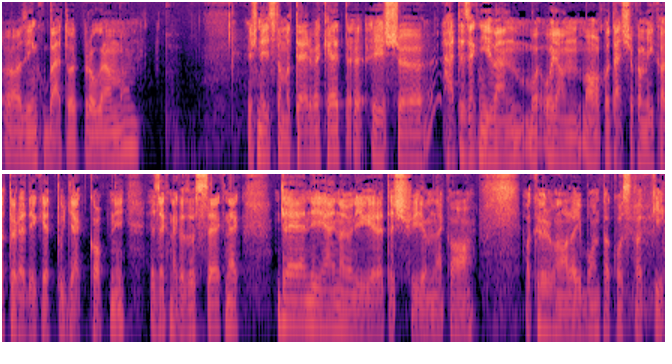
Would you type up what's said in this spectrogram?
az inkubátor programban, és néztem a terveket, és hát ezek nyilván olyan alkotások, amik a töredéket tudják kapni ezeknek az összegeknek, de néhány nagyon ígéretes filmnek a, a körvonalai bontakoztak ki.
